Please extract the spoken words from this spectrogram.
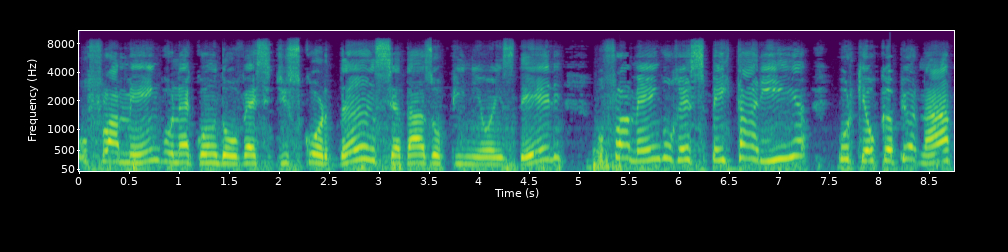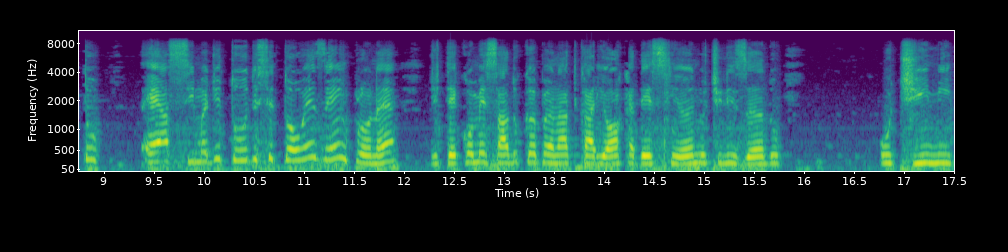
o Flamengo, né, quando houvesse discordância das opiniões dele, o Flamengo respeitaria, porque o campeonato é acima de tudo e citou o exemplo, né, de ter começado o Campeonato Carioca desse ano utilizando o time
